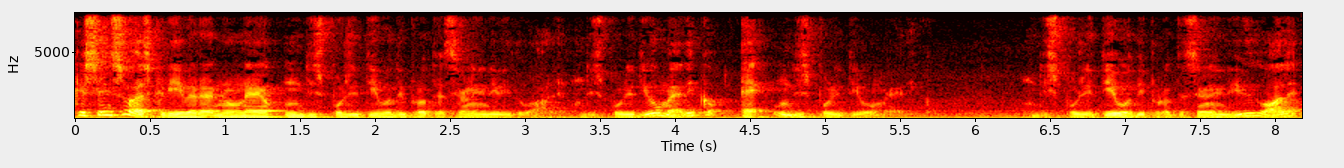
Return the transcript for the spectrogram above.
che senso ha scrivere non è un dispositivo di protezione individuale? Un dispositivo medico è un dispositivo medico. Un dispositivo di protezione individuale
